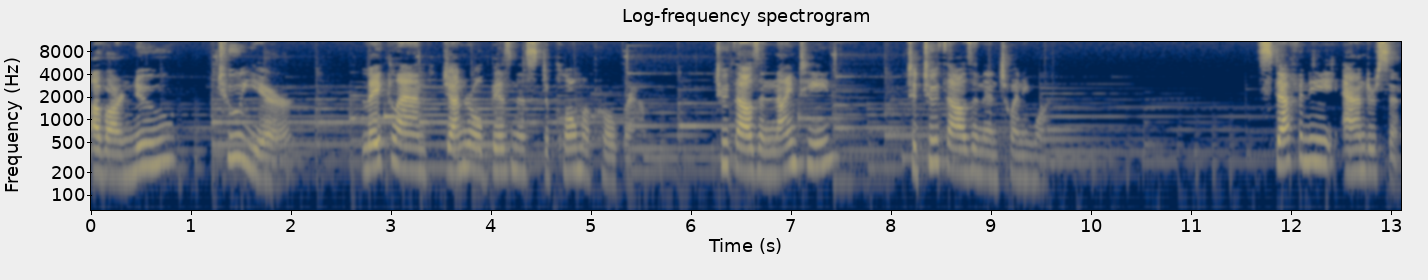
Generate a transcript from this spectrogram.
of our new two-year Lakeland General Business Diploma Program, 2019 to 2021. Stephanie Anderson.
